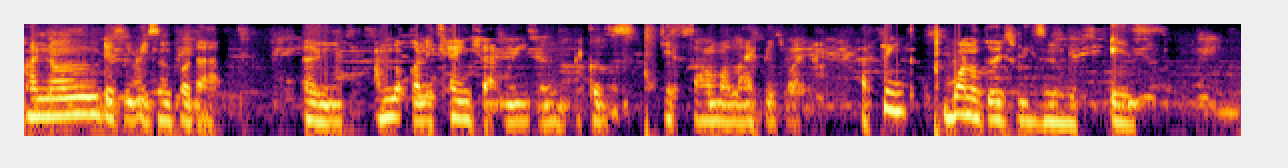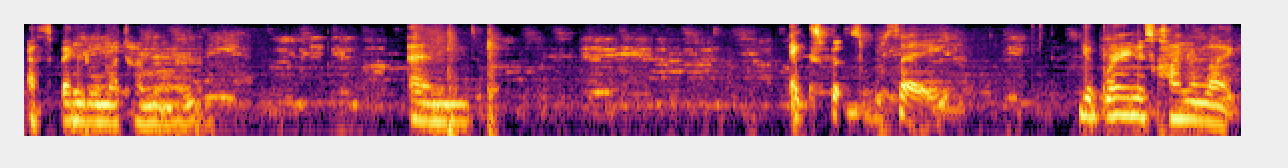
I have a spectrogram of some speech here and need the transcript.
I know there's a reason for that, and I'm not going to change that reason because this is how my life is right now. I think one of those reasons is I spend all my time alone, and experts will say your brain is kind of like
